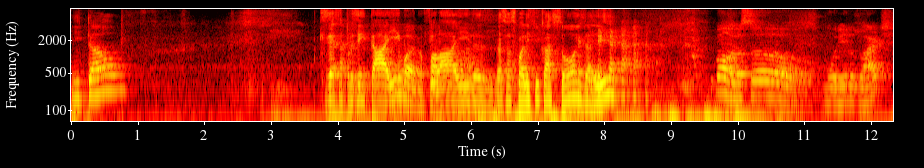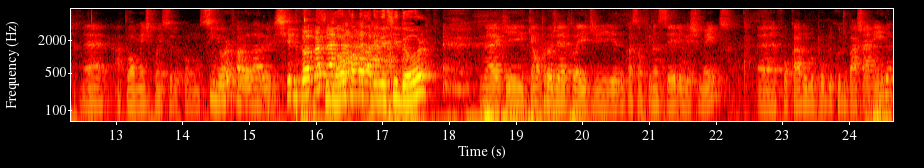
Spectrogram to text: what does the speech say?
Então, quiser se apresentar aí, mano, falar aí das, dessas qualificações aí. Bom, eu sou Murilo Duarte, né? Atualmente conhecido como Senhor Favelado Investidor. Senhor Favelado Investidor. né? Que, que é um projeto aí de educação financeira e investimentos, é, focado no público de baixa renda,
